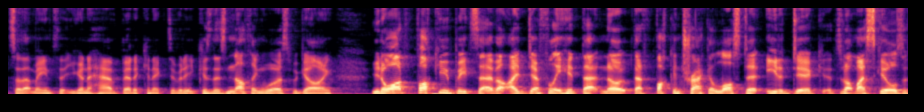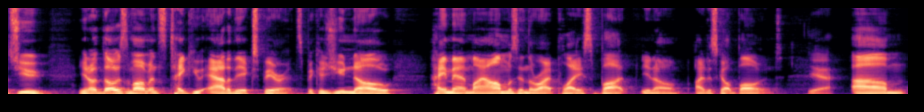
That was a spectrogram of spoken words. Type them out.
So that means that you're going to have better connectivity because there's nothing worse with going, you know what, fuck you, Beat Saber. I definitely hit that note. That fucking tracker lost it. Eat a dick. It's not my skills, it's you. You know, those moments take you out of the experience because you know, hey man, my arm was in the right place, but, you know, I just got boned. Yeah. Um,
